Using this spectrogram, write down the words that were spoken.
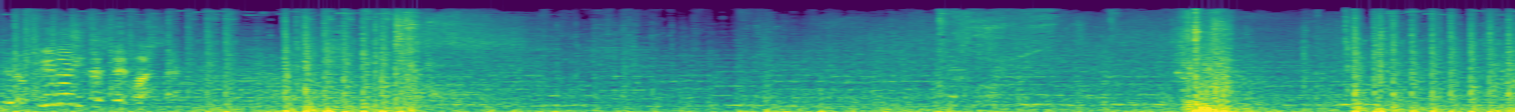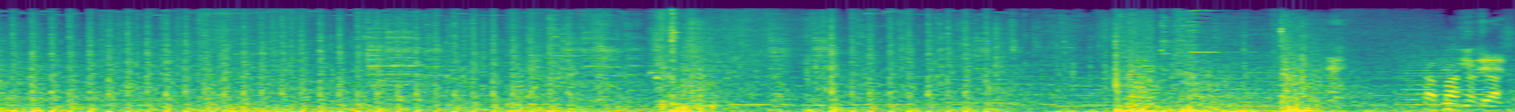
¿Pero qué narices le pasa? Capaz, capaz.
